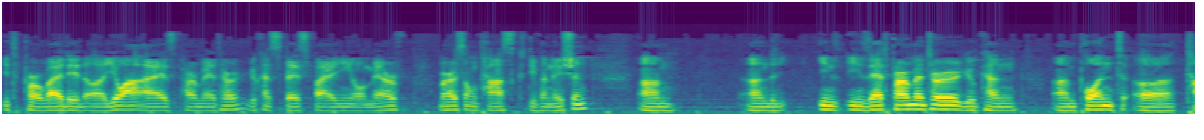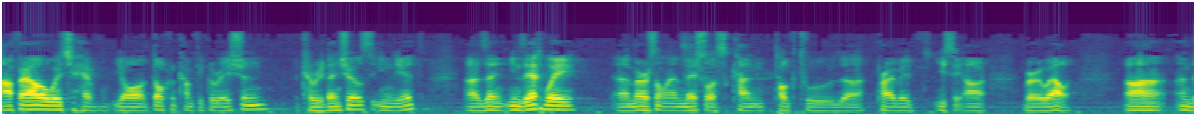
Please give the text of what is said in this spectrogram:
it provided a URIs parameter you can specify in your marathon task definition. Um, and in, in that parameter, you can um, point a tar file which have your Docker configuration credentials in it. Uh, then in that way, uh, Marathon and Mesos can talk to the private ECR very well. Uh, and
